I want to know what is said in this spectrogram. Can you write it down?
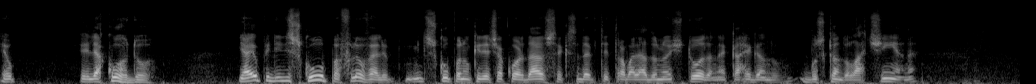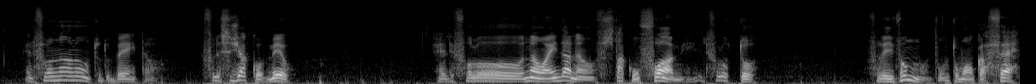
eu, ele acordou. E aí eu pedi desculpa, falei, oh, velho, me desculpa, não queria te acordar, eu sei que você deve ter trabalhado a noite toda, né, carregando, buscando latinha, né. Ele falou, não, não, tudo bem e tal. Eu falei, você já comeu? Ele falou, não, ainda não. Você está com fome? Ele falou, tô. Eu falei, vamos, vamos tomar um café?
